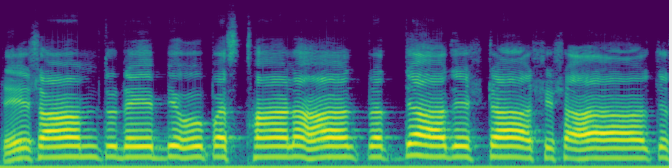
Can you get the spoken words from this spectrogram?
तेषां तु देव्योपस्थानात् प्रत्यादिष्टा प्रत्यादिष्टाशिषा च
